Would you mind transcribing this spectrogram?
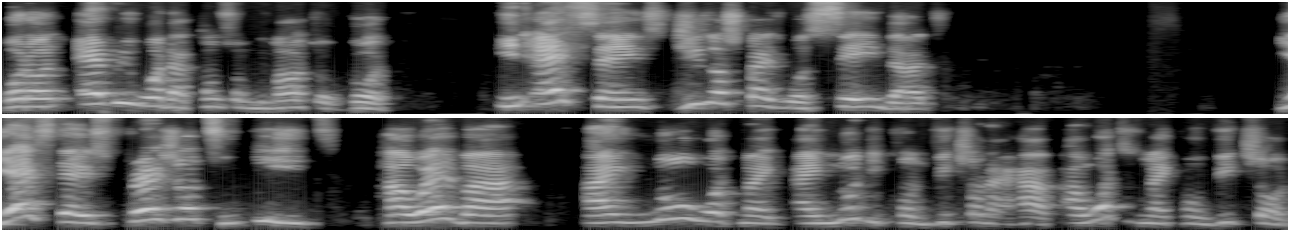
but on every word that comes from the mouth of God. In essence, Jesus Christ was saying that, yes, there is pressure to eat. However, I know what my, I know the conviction I have. And what is my conviction?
